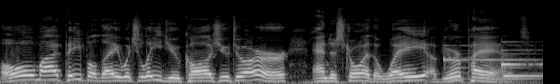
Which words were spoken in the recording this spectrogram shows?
O my people, they which lead you cause you to err and destroy the way of your paths.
